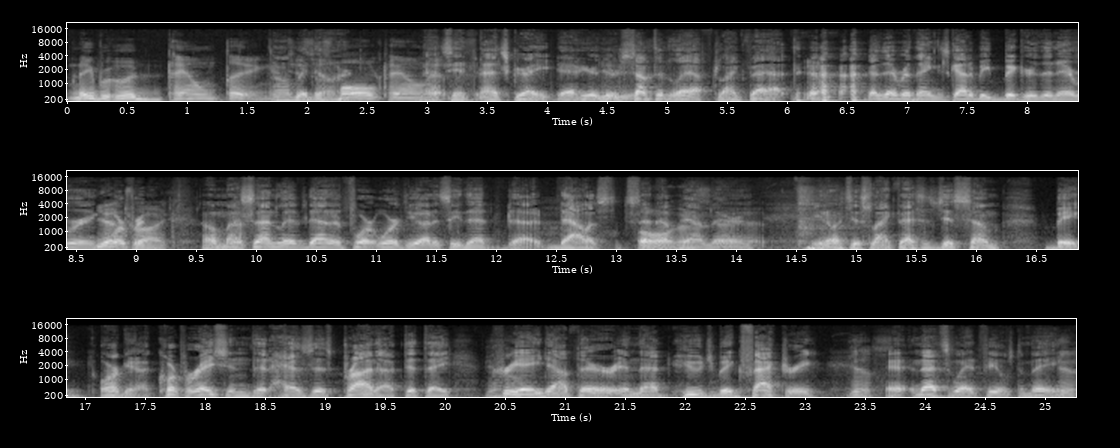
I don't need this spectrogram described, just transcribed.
neighborhood town thing. It's Oh, just a small town. That's it. That's great. I hear there's is. something left like that because everything's got to be bigger than ever in Yeah, corporate. right. Oh, my son lives down in Fort Worth. You ought to see that uh, Dallas set Oh, up down there. that- you know, it's just like this is just some big organ- corporation that has this product that they create out there in that huge big factory. Yes. And that's the way it feels to me. Yes.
